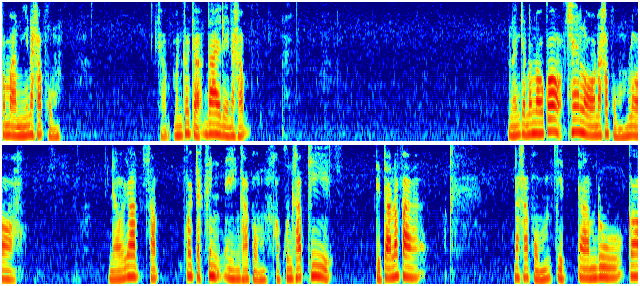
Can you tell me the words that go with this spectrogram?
ประมาณนี้นะครับ ผม ครับ มันก็จะได้เลยนะครับ หลังจากนั้นเราก็แค่รอนะครับ ผมรอ เดี๋ยวยอดซับก็จะขึ้นเองครับ ผมขอบคุณครับที่ ติดตามรับฟังนะครับ ผมติดตามดูก็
